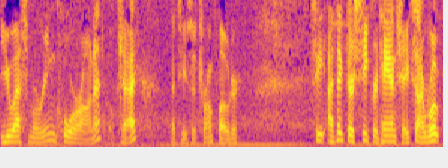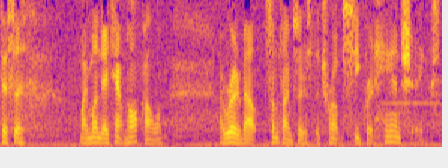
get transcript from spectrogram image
U.S. Marine Corps on it. Okay, bet he's a Trump voter. See, I think there's secret handshakes, and I wrote this uh, my Monday town hall column. I wrote about sometimes there's the Trump secret handshakes.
